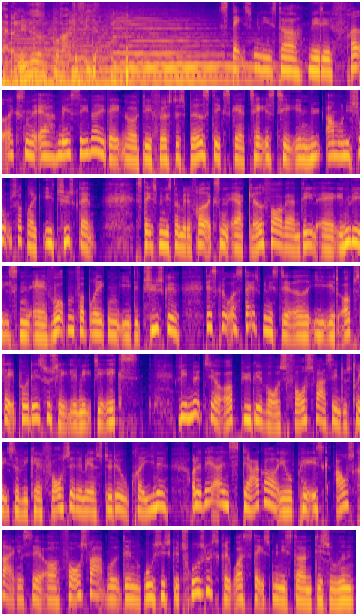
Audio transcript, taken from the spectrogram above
er der nyheder på Radio 4. Statsminister Mette Frederiksen er med senere i dag, når det første spadestik skal tages til en ny ammunitionsfabrik i Tyskland. Statsminister Mette Frederiksen er glad for at være en del af indvielsen af våbenfabrikken i det tyske. Det skriver statsministeriet i et opslag på det sociale medie X. Vi er nødt til at opbygge vores forsvarsindustri, så vi kan fortsætte med at støtte Ukraine og levere en stærkere europæisk afskrækkelse og forsvar mod den russiske trussel, skriver statsministeren desuden.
